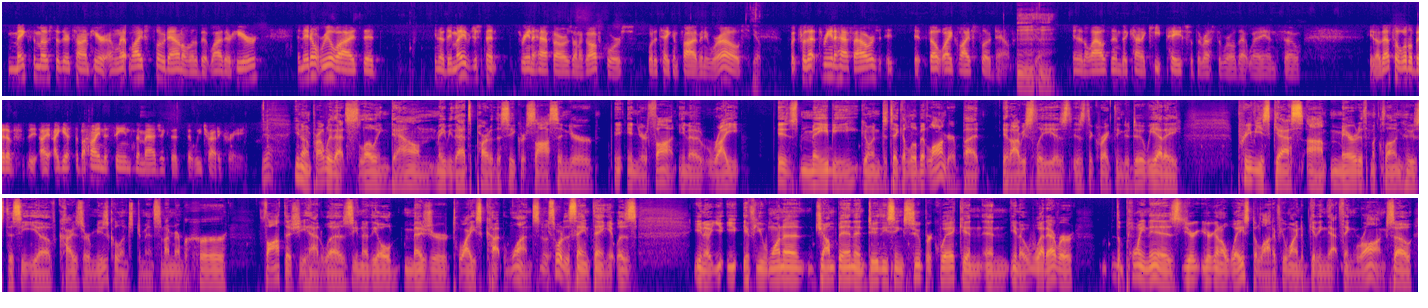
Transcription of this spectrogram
make the most of their time here and let life slow down a little bit while they're here. And they don't realize that, you know, they may have just spent three and a half hours on a golf course, would have taken five anywhere else. Yep. But for that three and a half hours, it, it felt like life slowed down. And it allows them to kind of keep pace with the rest of the world that way. And so, you know, that's a little bit of, the, I, I guess, the behind the scenes, the magic that, that we try to create. Yeah. You know, and probably that slowing down. Maybe that's part of the secret sauce in your in your thought. You know, right is maybe going to take a little bit longer, but it obviously is is the correct thing to do. We had a previous guest, um, Meredith McClung, who's the CEO of Kyser Musical Instruments, and I remember her thought that she had was, you know, the old measure twice, cut once, and it was sort of the same thing. It was you know, you, you, if you want to jump in and do these things super quick and and you know whatever, the point is you're you're going to waste a lot if you wind up getting that thing wrong. So,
